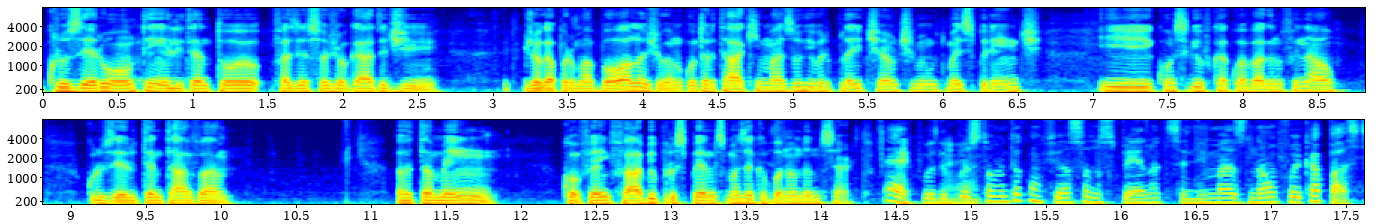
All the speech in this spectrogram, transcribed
O Cruzeiro ontem ele tentou fazer a sua jogada de jogar por uma bola, jogar no contra-ataque, mas o River Plate é um time muito mais experiente e conseguiu ficar com a vaga no final. O Cruzeiro tentava uh, também confiar em Fábio para os pênaltis, mas acabou não dando certo. É, depositou é. muita confiança nos pênaltis ali, mas não foi capaz.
